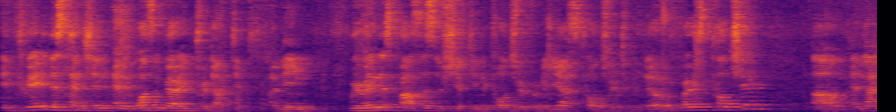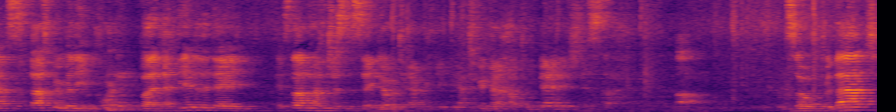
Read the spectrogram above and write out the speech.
it created this tension and it wasn't very productive. I mean, we were in this process of shifting the culture from a yes culture to a no first culture. Um, and that's, that's been really important, but at the end of the day, it's not enough just to say no to everything. We have to figure out how to manage this stuff. Um, and so for that,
